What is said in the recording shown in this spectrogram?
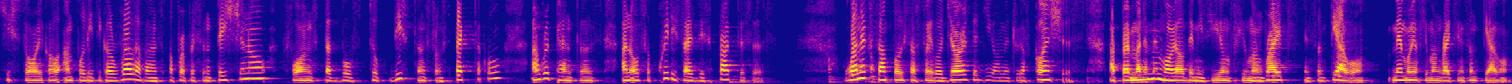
historical, and political relevance of representational forms that both took distance from spectacle and repentance and also criticized these practices. One example is Alfredo Jaar's The Geometry of Conscience, a permanent memorial at the Museum of Human Rights in Santiago, Memory of Human Rights in Santiago,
